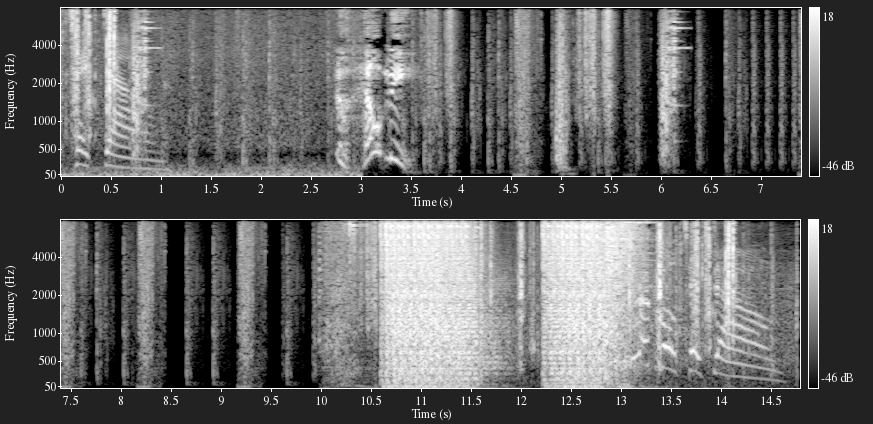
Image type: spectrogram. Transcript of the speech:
Double takedown. Help me! Triple takedown.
